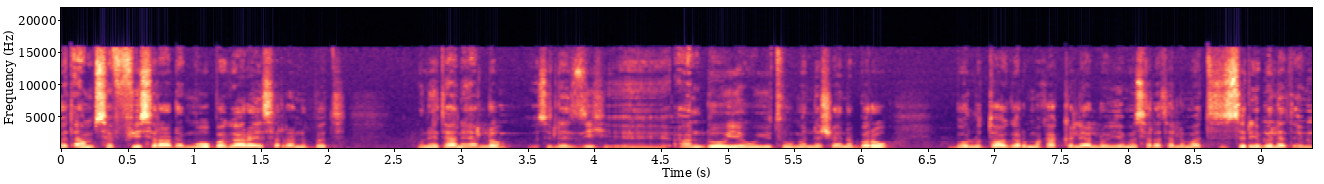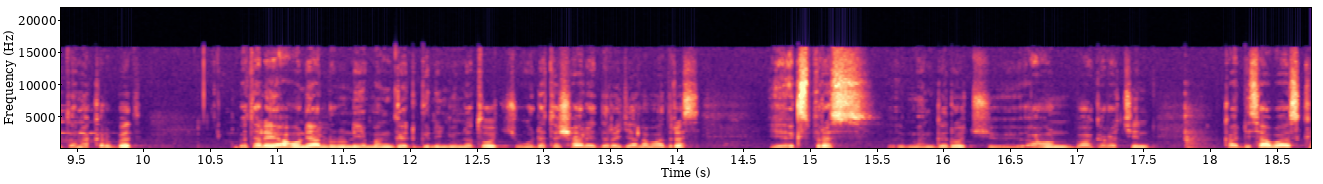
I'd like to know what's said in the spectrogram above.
በጣም ሰፊ ስራ ደግሞ በጋራ የሰራንበት ሁኔታ ነው ያለው። ስለዚህ አንዱ የውይይቱ መነሻ የነበረው በሁለቱ ሀገር መካከል ያለው የመሰረተ ልማት ትስስር የበለጠ የሚጠናከርበት በተለይ አሁን ያሉንን የመንገድ ግንኙነቶች ወደ ተሻለ ደረጃ ለማድረስ የኤክስፕረስ መንገዶች አሁን በሀገራችን ከአዲስ አበባ እስከ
